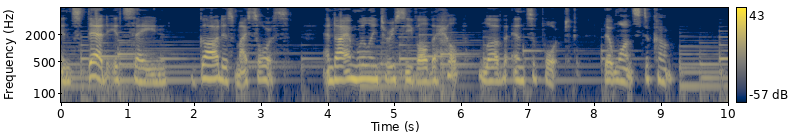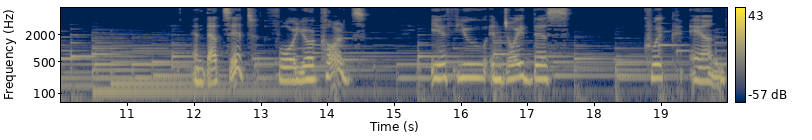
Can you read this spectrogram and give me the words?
Instead, it's saying, God is my source, and I am willing to receive all the help, love, and support that wants to come. And that's it for your cards. If you enjoyed this quick and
